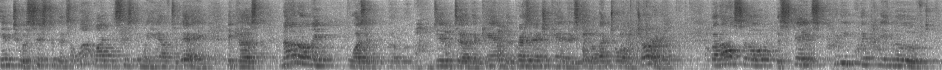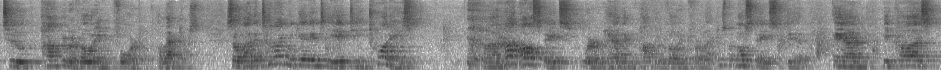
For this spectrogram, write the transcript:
into a system that's a lot like the system we have today because not only was it, uh, did uh, the, can, the presidential candidates get an electoral majority, but also the states pretty quickly moved to popular voting for electors. So by the time we get into the 1820s, uh, not all states were having popular voting for electors, but most states did. And because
